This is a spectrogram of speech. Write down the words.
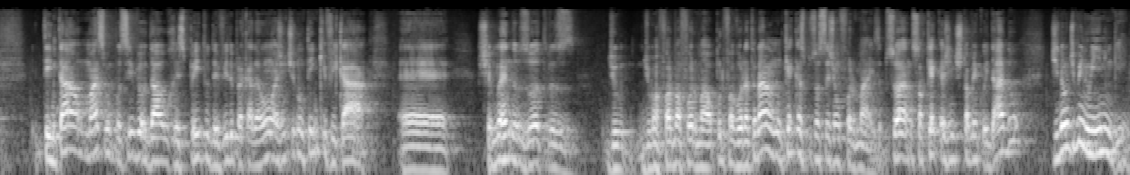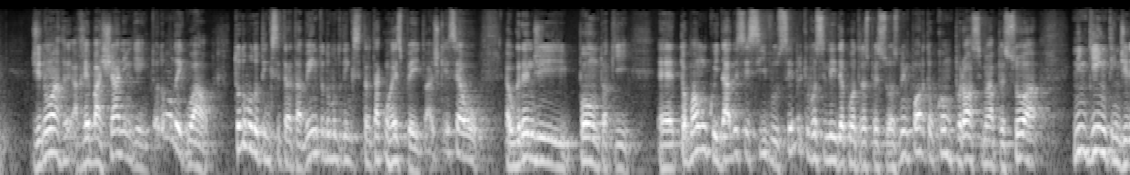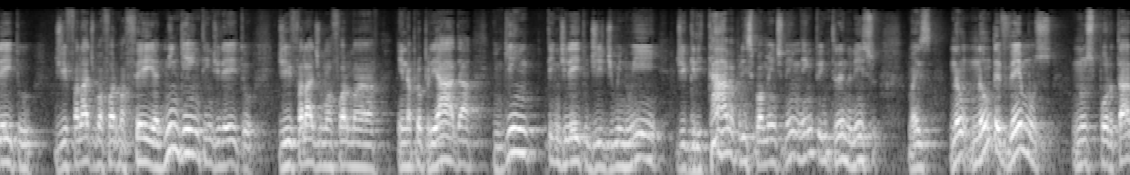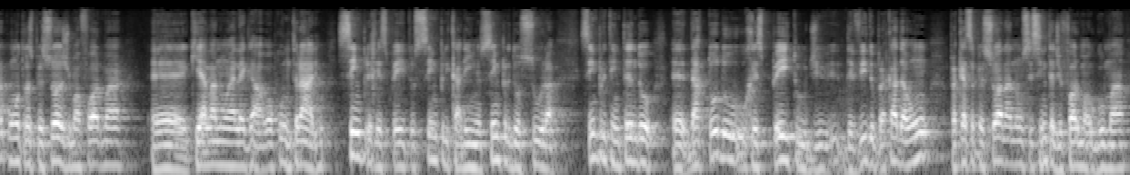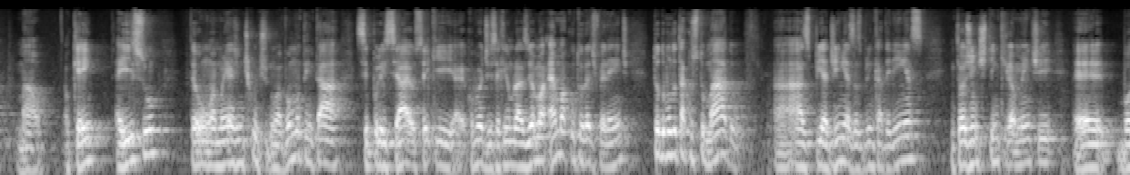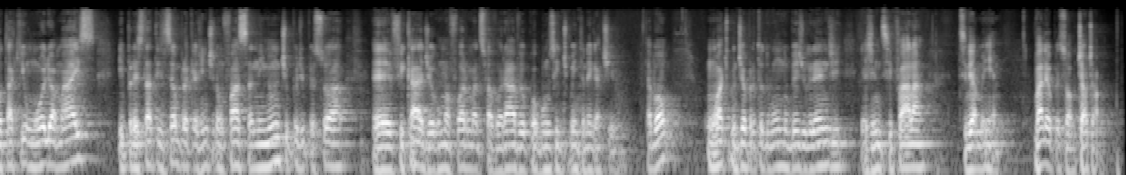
tentar o máximo possível dar o respeito devido para cada um, a gente não tem que ficar é, chamando os outros de, de uma forma formal. Por favor, a Torá não quer que as pessoas sejam formais, a pessoa só quer que a gente tome cuidado de não diminuir ninguém de não rebaixar ninguém. Todo mundo é igual. Todo mundo tem que se tratar bem, todo mundo tem que se tratar com respeito. Acho que esse é o, é o grande ponto aqui. É, tomar um cuidado excessivo sempre que você lida com outras pessoas. Não importa o quão próximo é a pessoa, ninguém tem direito de falar de uma forma feia, ninguém tem direito de falar de uma forma inapropriada, ninguém tem direito de diminuir, de gritar, principalmente. Nem estou entrando nisso, mas não, não devemos nos portar com outras pessoas de uma forma é, que ela não é legal. Ao contrário, sempre respeito, sempre carinho, sempre doçura, sempre tentando é, dar todo o respeito de, devido para cada um, para que essa pessoa ela não se sinta de forma alguma mal. Ok? É isso. Então amanhã a gente continua. Vamos tentar se policiar. Eu sei que, é, como eu disse, aqui no Brasil é uma, é uma cultura diferente. Todo mundo está acostumado às piadinhas, às brincadeirinhas. Então a gente tem que realmente é, botar aqui um olho a mais e prestar atenção para que a gente não faça nenhum tipo de pessoa é, ficar de alguma forma desfavorável com algum sentimento negativo. Tá bom? Um ótimo dia para todo mundo, um beijo grande e a gente se fala, se vê amanhã. Valeu, pessoal. Tchau, tchau.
